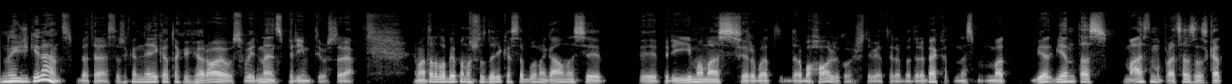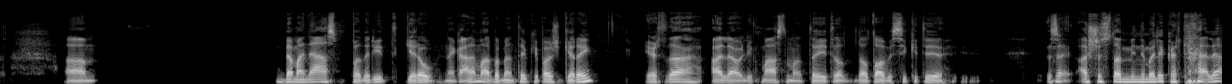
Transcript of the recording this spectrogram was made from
nu, išgyvens, bet tas, aš kad nereikia tokio herojaus vaidmens priimti už save. Ir man atrodo labai panašus dalykas būna gaunasi e, priimamas ir vat, darboholikų šitą vietą yra bedarbe, kad nes mat, vien tas mąstymo procesas, kad um, be manęs padaryti geriau negalima, arba bent taip, kaip aš gerai. Ir tada, alio, lyg mąstoma, tai dėl, to visi kiti, aš esu ta minimali kartelė,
